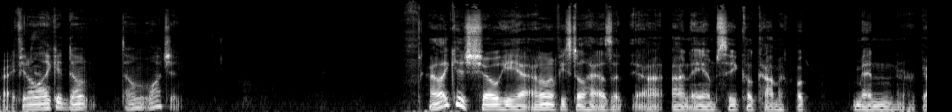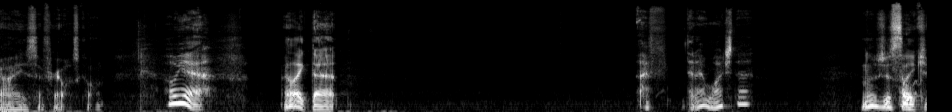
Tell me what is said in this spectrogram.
Right. If you don't like it, don't don't watch it. I like his show. He had, I don't know if he still has it uh, on AMC called Comic Book Men or Guys. I forgot what it's called. Oh yeah, I like that. I did I watch that? It was just Oh. like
